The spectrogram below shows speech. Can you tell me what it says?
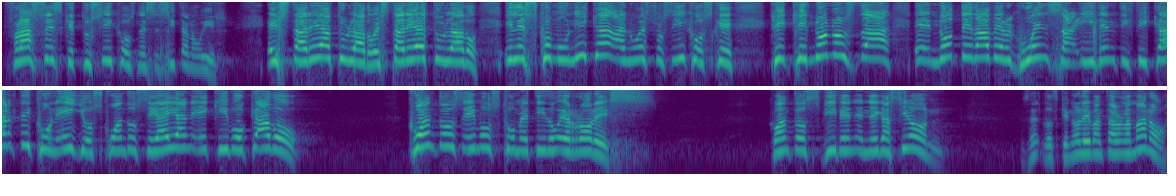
Frases que tus hijos necesitan oír. Estaré a tu lado, estaré a tu lado. Y les comunica a nuestros hijos que, que, no nos da, eh, no te da vergüenza identificarte con ellos cuando se hayan equivocado. ¿Cuántos hemos cometido errores? ¿Cuántos viven en negación? Los que no levantaron la mano.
